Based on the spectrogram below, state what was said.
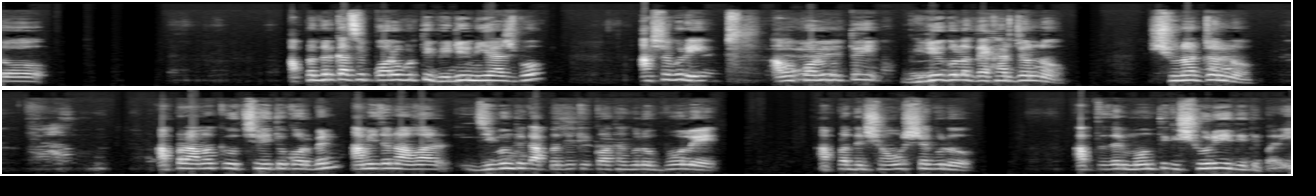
তো আপনাদের কাছে পরবর্তী ভিডিও নিয়ে আসব। আশা করি আমার পরবর্তী ভিডিওগুলো দেখার জন্য, শোনার জন্য আপনারা আমাকে উৎসাহিত করবেন। আমি যেন আমার জীবন থেকে আপনাদেরকে কথাগুলো বলে আপনাদের সমস্যাগুলো আপনাদের মন থেকে সরিয়ে দিতে পারি।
